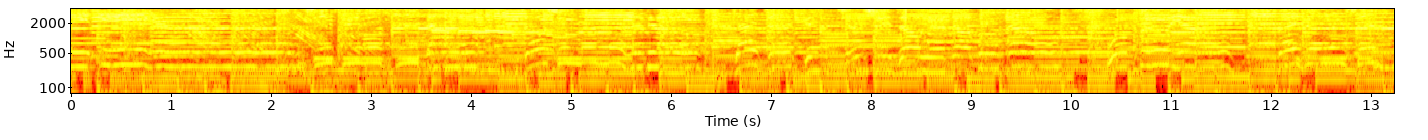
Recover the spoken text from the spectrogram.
一样。其实我知道，找寻的目标，在这个城市找也找不到。我不要再这样想了，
